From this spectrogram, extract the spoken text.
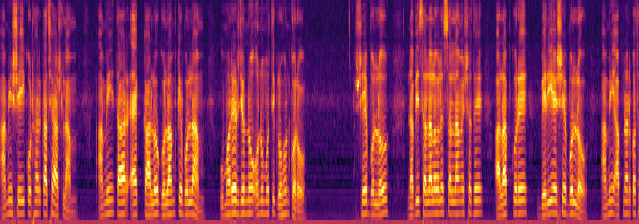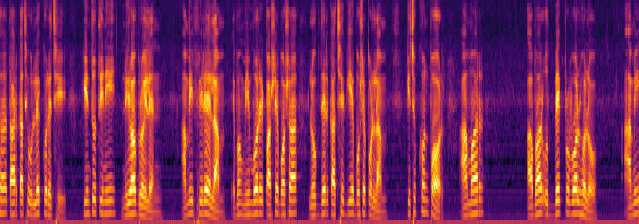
আমি সেই কোঠার কাছে আসলাম। আমি তার এক কালো গোলামকে বললাম, উমারের জন্য অনুমতি গ্রহণ করো। সে বলল, নবী সাল্লাহ সাল্লামের সাথে আলাপ করে বেরিয়ে এসে বলল, আমি আপনার কথা তার কাছে উল্লেখ করেছি, কিন্তু তিনি নীরব রইলেন। আমি ফিরে এলাম এবং মিম্বরের পাশে বসা লোকদের কাছে গিয়ে বসে পড়লাম। কিছুক্ষণ পর আমার আবার উদ্বেগ প্রবল হলো। আমি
